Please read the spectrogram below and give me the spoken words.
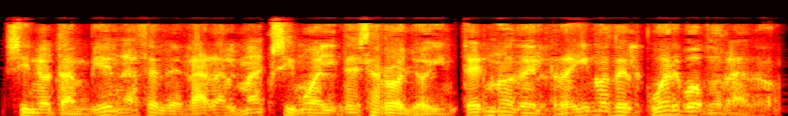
sino también acelerar al máximo el desarrollo interno del reino del cuervo dorado.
